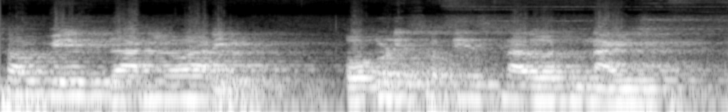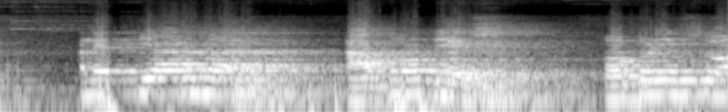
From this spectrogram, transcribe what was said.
છવ્વીસ જાન્યુઆરી ઓગણીસો ત્રીસના રોજ મનાવીશું અને ત્યારબાદ આપણો દેશ ઓગણીસો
